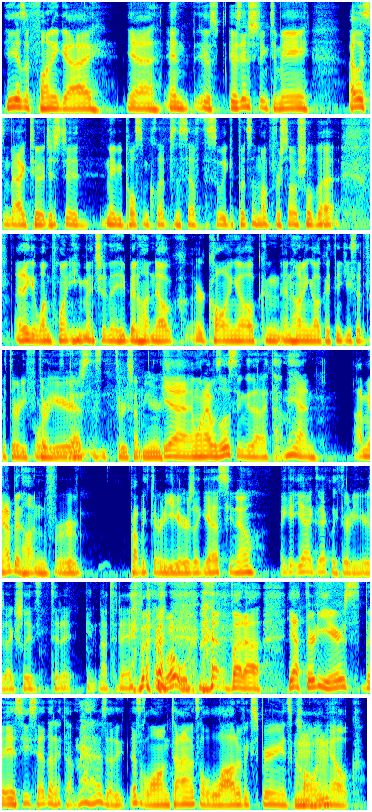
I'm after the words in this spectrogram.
he is a funny guy. Yeah, and it was it was interesting to me. I listened back to it just to maybe pull some clips and stuff so we could put some up for social. But I think at one point he mentioned that he'd been hunting elk or calling elk and, and hunting elk. I think he said for 34 30 years. yeah, thirty something years. Yeah, and when I was listening to that, I thought, man, I mean, I've been hunting for probably 30 years, I guess, you know. I get yeah, exactly 30 years actually today, not today, but Whoa. but uh yeah, 30 years, but as he said that I thought, man, that's a that's a long time. That's a lot of experience calling Mhm. elk.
